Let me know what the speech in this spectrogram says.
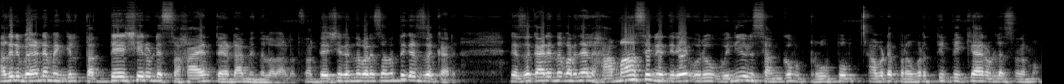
അതിന് വേണമെങ്കിൽ തദ്ദേശീയരുടെ സഹായം തേടാം എന്നുള്ളതാണ്. തദ്ദേശീയർ എന്ന് പറയുന്ന സമയത്ത് ഗസക്കാർ ഗസക്കാർ എന്ന് പറഞ്ഞാൽ ഹമാസിനെതിരെ ഒരു വലിയൊരു സംഘവും ട്രൂപ്പും അവിടെ പ്രവർത്തിപ്പിക്കാനുള്ള ശ്രമം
